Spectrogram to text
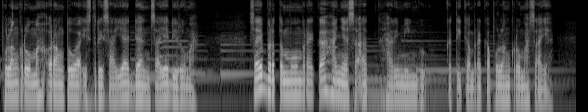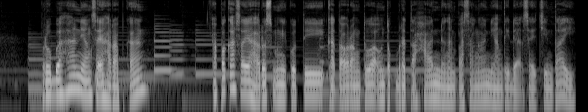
Pulang ke rumah orang tua istri saya dan saya di rumah. Saya bertemu mereka hanya saat hari Minggu ketika mereka pulang ke rumah saya. Perubahan yang saya harapkan, apakah saya harus mengikuti kata orang tua untuk bertahan dengan pasangan yang tidak saya cintai,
